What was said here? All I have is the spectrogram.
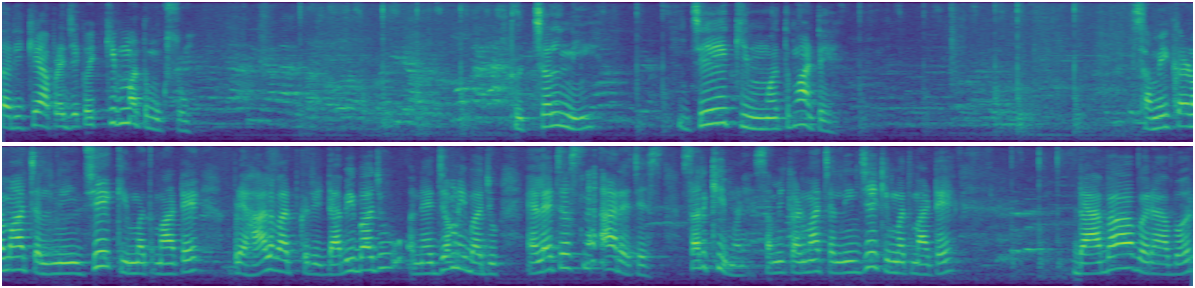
તરીકે આપણે જે કોઈ કિંમત મૂકશું. તો ચલની જે કિંમત માટે સમીકરણમાં ચલની જે કિંમત માટે આપણે હાલ વાત કરી ડાબી બાજુ અને જમણી બાજુ. એલએચએસ ને આરએચએસ. સરખી મળે. સમીકરણમાં ચલની જે કિંમત માટે ડાબા બરાબર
